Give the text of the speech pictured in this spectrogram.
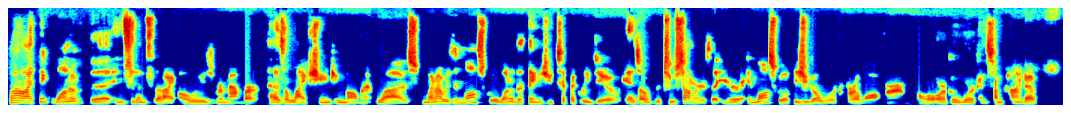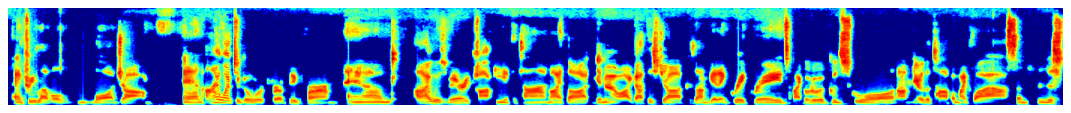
Well, I think one of the incidents that I always remember as a life changing moment was when I was in law school. One of the things you typically do is over the two summers that you're in law school is you go work for a law firm or, or go work in some kind of entry level law job. And I went to go work for a big firm and I was very cocky at the time. I thought, you know, I got this job because I'm getting great grades and I go to a good school and I'm near the top of my class and, and this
